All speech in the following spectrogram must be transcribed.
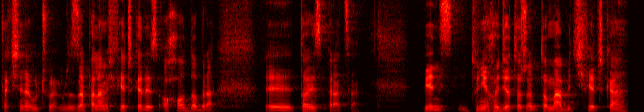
tak się nauczyłem, że zapalam świeczkę, to jest oho, dobra, y, to jest praca. Więc tu nie chodzi o to, że to ma być świeczka,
